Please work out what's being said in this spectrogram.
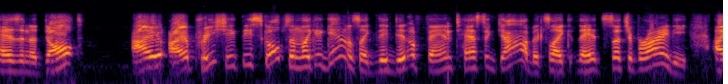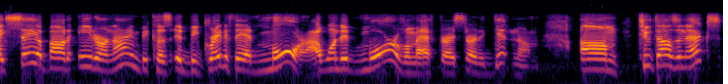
As an adult, I I appreciate these sculpts. I'm like again, it's like they did a fantastic job. It's like they had such a variety. I say about eight or nine because it'd be great if they had more. I wanted more of them after I started getting them. Um, 2000X.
